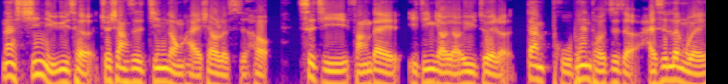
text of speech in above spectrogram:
那心理预测就像是金融海啸的时候，刺激房贷已经摇摇欲坠了，但普遍投资者还是认为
